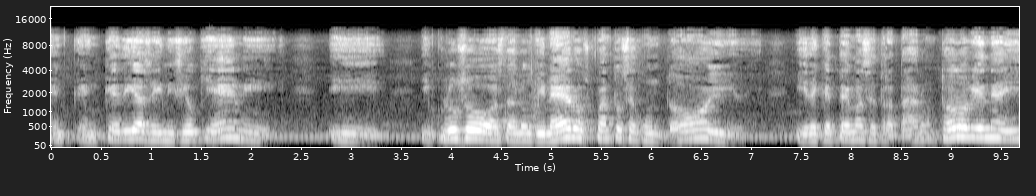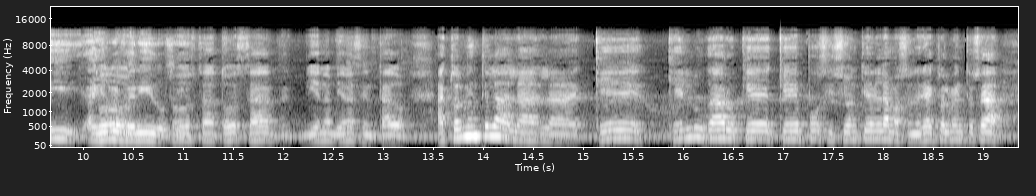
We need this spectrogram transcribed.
en, qué día se inició quién y, incluso hasta los dineros, cuánto se juntó y, de qué temas se trataron. Todo viene ahí, ahí referido. Todo, está, todo está bien, bien asentado. Actualmente, la, la, la, ¿qué, ¿qué lugar o qué, qué posición tiene la masonería actualmente? O sea,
